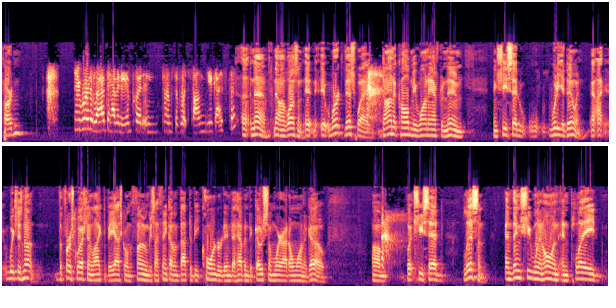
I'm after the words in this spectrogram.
Pardon? You weren't allowed to have any input in terms of what song you guys picked? Uh, no, no, I wasn't. It, it worked this way. Donna called me one afternoon, and she said, "What are you doing?" I, which is not the first question I like to be asked on the phone because I think I'm about to be cornered into having to go somewhere I don't want to go. Um, but she said, "Listen," and then she went on and played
